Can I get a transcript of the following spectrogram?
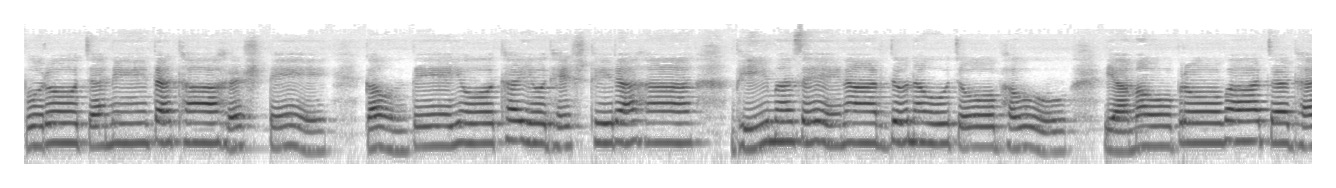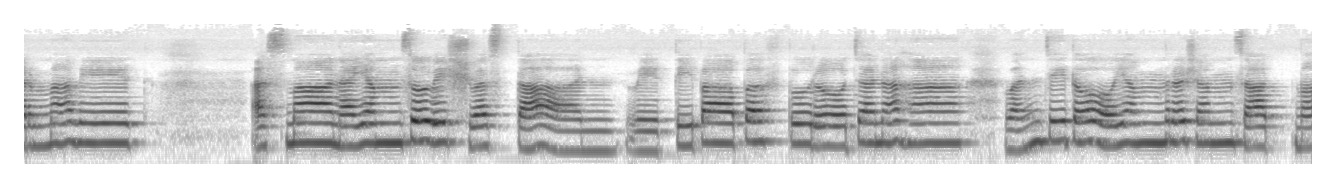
पुरोचने तथा हृष्टे कौन्तेयोऽथ युधिष्ठिरः भीमसेनार्जुनौ चोभौ यमौ प्रोवाच धर्मवेत्। अस्मानयं सुविश्वस्तान् वेत्ति पापः पुरोचनः। वञ्चितोऽयं नृशंसात्मा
